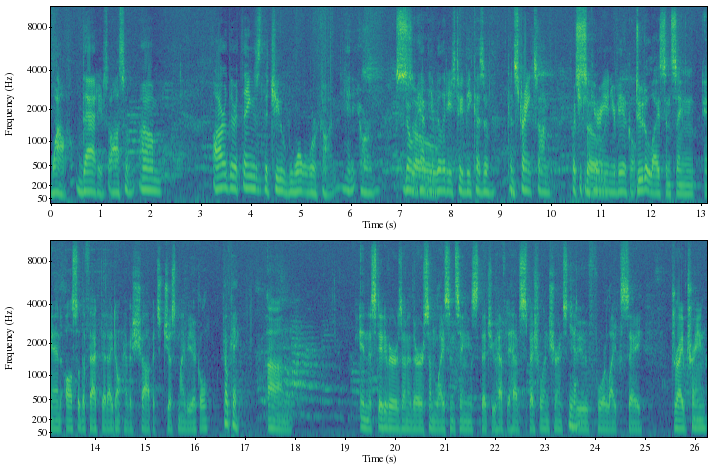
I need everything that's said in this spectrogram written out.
Wow, that is awesome. Um, are there things that you won't work on in, or don't have the abilities to because of constraints on what you can So, carry in your vehicle? Due to licensing and also the fact that I don't have a shop, it's just my vehicle. okay, In the state of Arizona, there are some licensings that you have to have special insurance to Yeah. do for, like, say, drivetrain,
